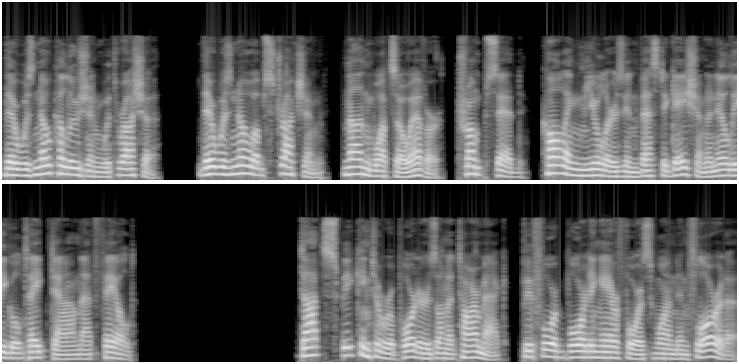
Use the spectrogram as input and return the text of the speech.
There was no collusion with Russia, there was no obstruction, none whatsoever, Trump said, calling Mueller's investigation an illegal takedown that failed. Speaking to reporters on a tarmac before boarding Air Force One in Florida,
